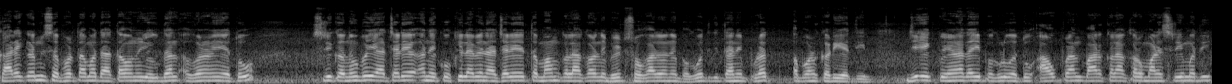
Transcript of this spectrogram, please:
કાર્યક્રમની સફળતામાં દાતાઓનું યોગદાન અગ્રણીય હતું. શ્રી કનુભાઈ આચાર્ય અને કોકિલાબેન આચાર્યએ તમામ કલાકારોને ભેટ સોગાદો અને ભગવદ્ ગીતાની પ્રત અર્પણ કરી હતી, જે એક પ્રેરણાદાયી પગલું હતું. આ ઉપરાંત બાર કલાકારો માટે શ્રીમતી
